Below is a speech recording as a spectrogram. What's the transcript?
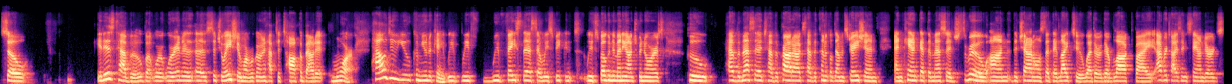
So, it is taboo, but we're, we're in a, a, situation where we're going to have to talk about it more. How do you communicate? We've, we've, we've faced this and we've, speak, we've spoken to many entrepreneurs who have the message, have the products, have the clinical demonstration, and can't get the message through on the channels that they'd like to, whether they're blocked by advertising standards,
